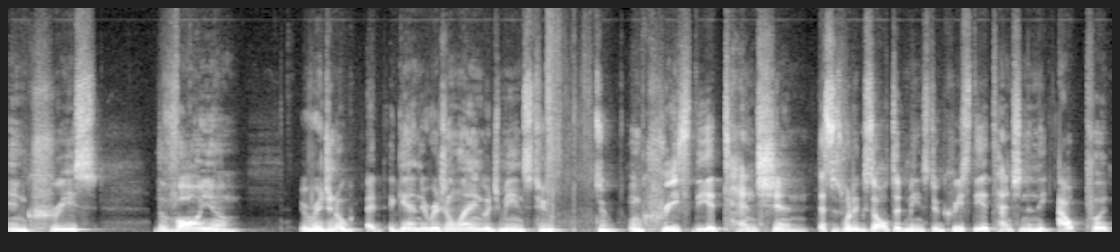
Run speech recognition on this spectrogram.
increase the volume. The original, again, the original language means to, to increase the attention. This is what exalted means, to increase the attention and the output.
